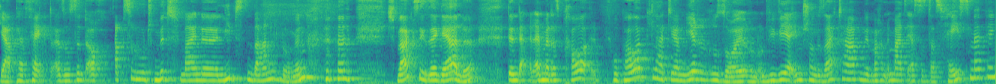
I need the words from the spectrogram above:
Ja, perfekt. Also es sind auch absolut mit meine liebsten Behandlungen. ich mag sie sehr gerne. Denn einmal das Pro Power Peel hat ja mehrere Säuren. Und wie wir ja eben schon gesagt haben, wir machen immer als erstes das Face Mapping.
